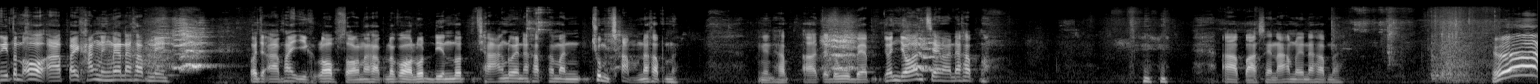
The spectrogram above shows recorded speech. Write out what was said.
นี่ต้นอ้ออาบไปครั้งหนึ่งแล้วนะครับนี่ก็จะอาบให้อีกรอบสองนะครับ แล้วก็ลดดินลดช้างด้วยนะครับให้มันชุ่มฉ่ำนะครับนี่ครับ อาจจะดูแบบย้อนๆแสงหน่อยนะครับอาปากใส่น้ำเลยนะครับนะเออ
